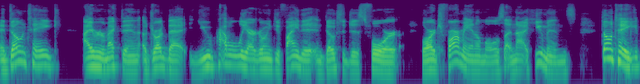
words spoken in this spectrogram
and don't take ivermectin, a drug that you probably are going to find it in dosages for large farm animals and not humans. Don't take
